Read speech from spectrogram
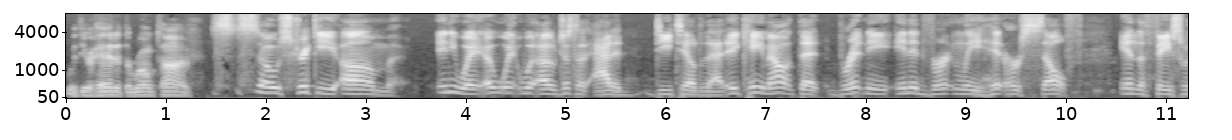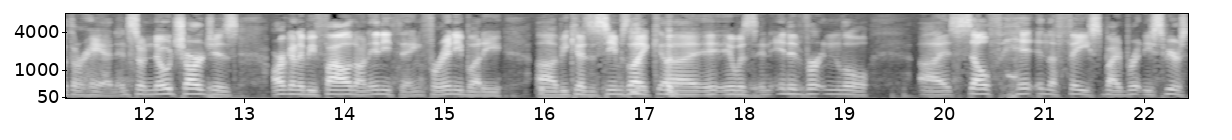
with your head at the wrong time. So Stricky, um, anyway, uh, w- w- uh, just an added detail to that. It came out that Britney inadvertently hit herself in the face with her hand, and so no charges are going to be filed on anything for anybody uh, because it seems like uh, it, it was an inadvertent little uh, self hit in the face by Britney Spears.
